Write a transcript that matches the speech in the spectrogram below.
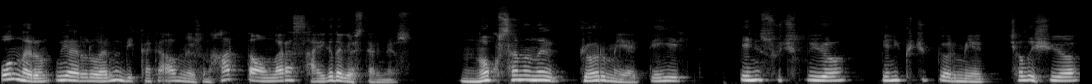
Onların uyarılarını dikkate almıyorsun. Hatta onlara saygı da göstermiyorsun. Noksanını görmeye değil, beni suçluyor, beni küçük görmeye çalışıyor,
